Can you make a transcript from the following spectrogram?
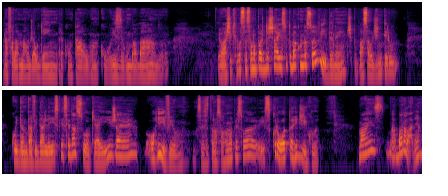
para falar mal de alguém, para contar alguma coisa, algum babado. Eu acho que você só não pode deixar isso tomar conta da sua vida, né? Tipo, passar o dia inteiro cuidando da vida alheia e esquecer da sua, que aí já é horrível. Você se transforma numa pessoa escrota, ridícula. Mas, ah, bora lá, né?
